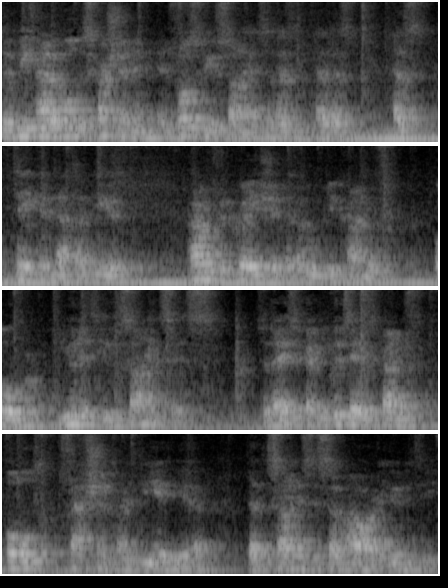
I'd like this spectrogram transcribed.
the, we've had a whole discussion in, in philosophy of science that has, that has, has taken that idea out of the equation that there would be a kind of over unity of the sciences. So there is, a you could say there's a kind of old-fashioned idea here that the sciences somehow are a unity.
